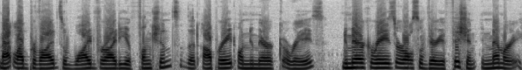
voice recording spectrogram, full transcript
MATLAB provides a wide variety of functions that operate on numeric arrays. Numeric arrays are also very efficient in memory.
